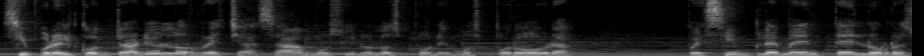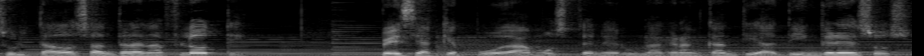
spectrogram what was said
Si por el contrario los rechazamos y no los ponemos por obra, pues simplemente los resultados saldrán a flote. Pese a que podamos tener una gran cantidad de ingresos,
